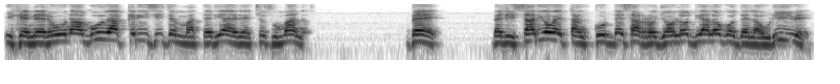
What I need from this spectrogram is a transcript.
y generó una aguda crisis en materia de derechos humanos. B. Belisario Betancourt desarrolló los diálogos de la Uribe,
